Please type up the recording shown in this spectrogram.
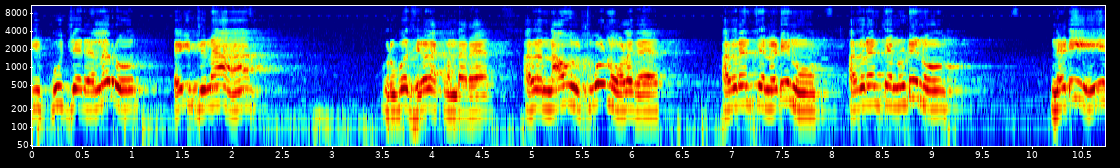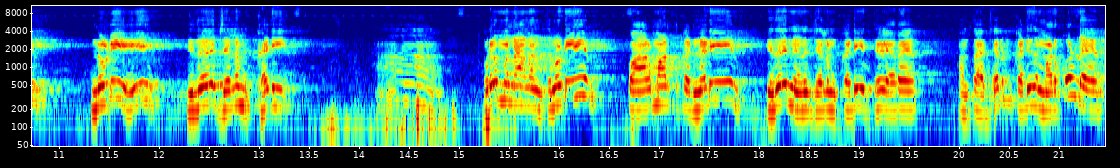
ಈ ಪೂಜ್ಯರೆಲ್ಲರೂ ಐದು ದಿನ ಗುರುಬದ್ ಹೇಳಕ್ಕೆ ಅದನ್ನು ನಾವು ಇಟ್ಕೊಂಡು ಒಳಗೆ ಅದರಂತೆ ನಡಿನು ಅದರಂತೆ ನುಡಿನು ನಡಿ ನುಡಿ ಇದ ಜಲಂ ಕಡಿ. ಹಾಂ ನುಡಿ ಪಾರಮಾರ್ಥ ಕಡಿ ನಡಿ ಇದೇ ನೆನ ಜಲಂ ಕಡಿ ಅಂತ ಹೇಳ್ಯಾರ. ಅಂತ ಜಲಂ ಕಡಿದ ಮಾಡಿಕೊಂಡೆ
